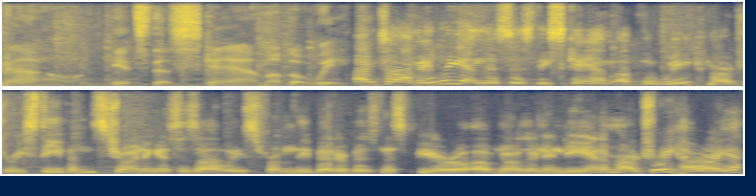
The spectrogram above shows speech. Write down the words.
Now, it's the scam of the week. I'm Tommy Lee, and this is the scam of the week. Marjorie Stevens joining us as always from the Better Business Bureau of Northern Indiana. Marjorie, how are you?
